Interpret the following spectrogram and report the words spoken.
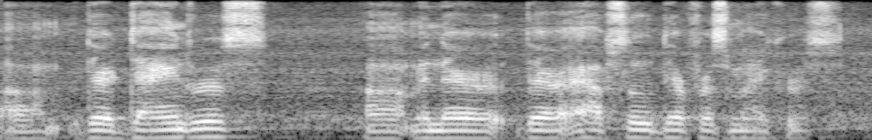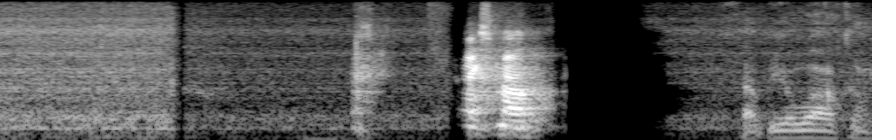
Um, they're dangerous, um, and they're they're absolute difference makers. Thanks, Mel. Yep, you're welcome.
